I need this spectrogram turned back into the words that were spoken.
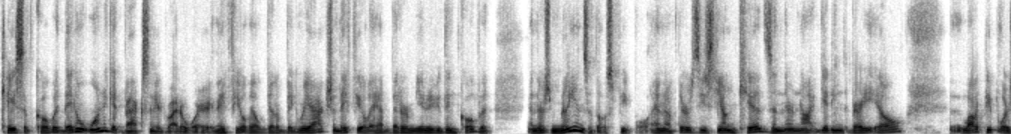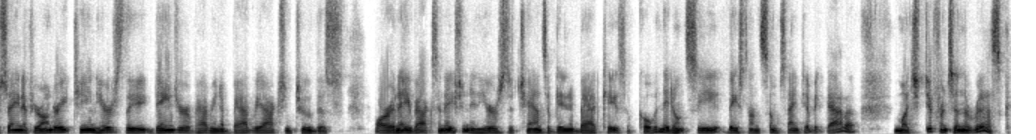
case of COVID, they don't want to get vaccinated right away. They feel they'll get a big reaction. They feel they have better immunity than COVID. And there's millions of those people. And if there's these young kids and they're not getting very ill, a lot of people are saying if you're under 18, here's the danger of having a bad reaction to this RNA vaccination, and here's the chance of getting a bad case of COVID. They don't see, based on some scientific data, much difference in the risk.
